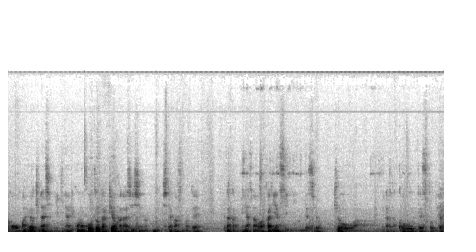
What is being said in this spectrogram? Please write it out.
もう前置きなしにいきなりこの構造だけを話ししてますのでだから皆さん分かりやすいんですよ今日は皆さん幸運ですとっても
